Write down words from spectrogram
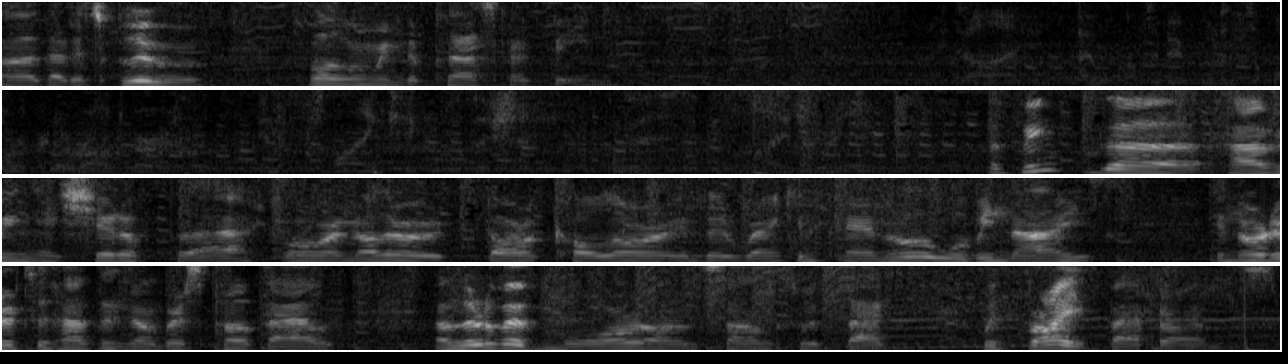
uh, that is blue following the plasma theme. I think that having a shade of black or another dark color in the ranking panel will be nice in order to have the numbers pop out a little bit more on songs with back with bright backgrounds.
